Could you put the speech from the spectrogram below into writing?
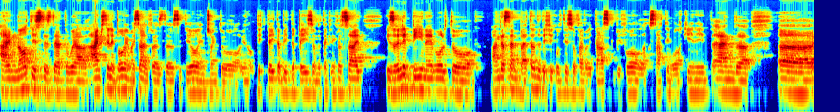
I noticed is that we are I'm still improving myself as the CTO and trying to you know dictate a bit the pace on the technical side is really being able to understand better the difficulties of every task before starting working it and uh, uh,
